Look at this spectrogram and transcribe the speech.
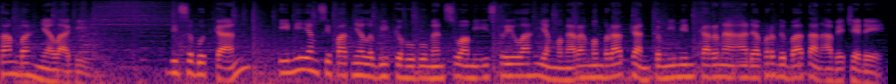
tambahnya lagi. Disebutkan, ini yang sifatnya lebih ke hubungan suami istrilah yang mengarah memberatkan ke Mimin karena ada perdebatan ABCD.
